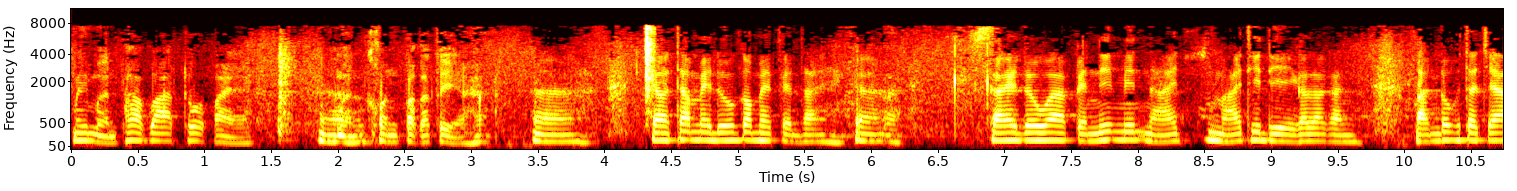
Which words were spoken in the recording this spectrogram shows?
ไม่เหมือนภาพวาดทั่วไป เหมือนคนปกติอะครับก็ถ้าไม่รู้ก็ไม่เป็นไรก็ก็ให้รู้ว่าเป็นนิมิตหมายหมายที่ดีก็แล้วกัน ฝันพระพุทธเจ้า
